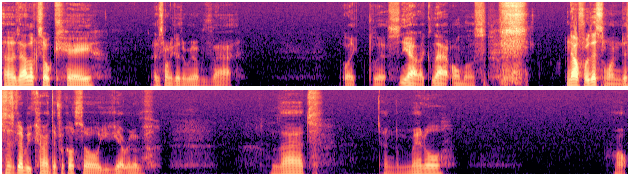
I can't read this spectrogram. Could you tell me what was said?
Uh, that looks okay. I just want to get rid of that. Like this. Yeah, like that almost. Now for this one, this is going to be kind of difficult, so you get rid of that. In the middle. Oh.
